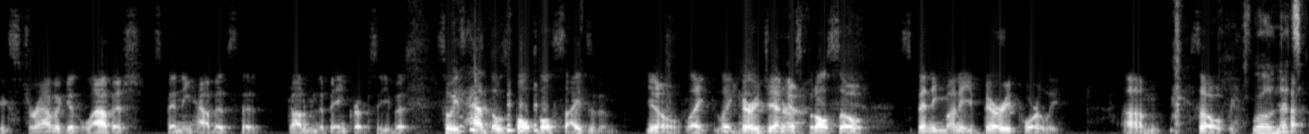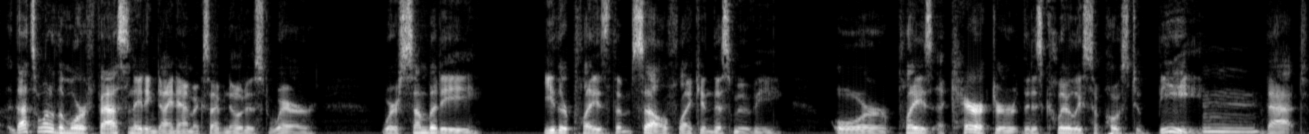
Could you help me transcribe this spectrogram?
extravagant, lavish spending habits that got him into bankruptcy. But so he's had those both both sides of him. You know, like like very generous, Yeah. but also spending money very poorly. Um, so Well, and that's that's one of the more fascinating dynamics I've noticed where where somebody either plays themselves, like in this movie, or plays a character that is clearly supposed to be that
